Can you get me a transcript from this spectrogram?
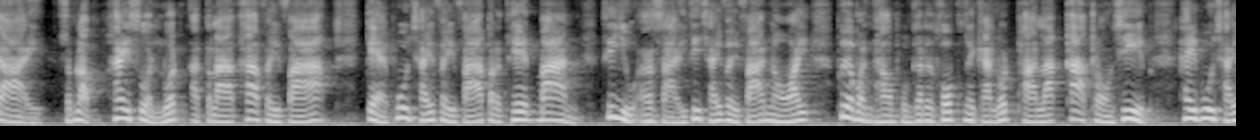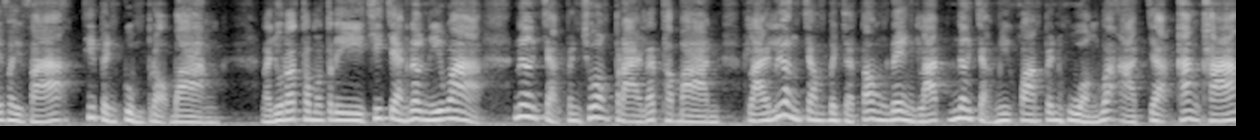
จ่ายสำหรับให้ส่วนลดอัตราค่าไฟฟ้า แก่ผู้ใช้ไฟฟ้าประเทศบ้าน ที่อยู่อาศัยที่ใช้ไฟฟ้าน้อย เพื่อบรรเทาผลกระทบในการลดภาระค่าครองชีพ ให้ผู้ใช้ไฟฟ้าที่เป็นกลุ่มเปราะบาง นายกรัฐมนตรีชี้แจงเรื่องนี้ว่า เนื่องจากเป็นช่วงปลายรัฐบาล หลายเรื่องจำเป็นจะต้องเร่งรัด เนื่องจากมีความเป็นห่วงว่าอาจจะข้างค้าง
